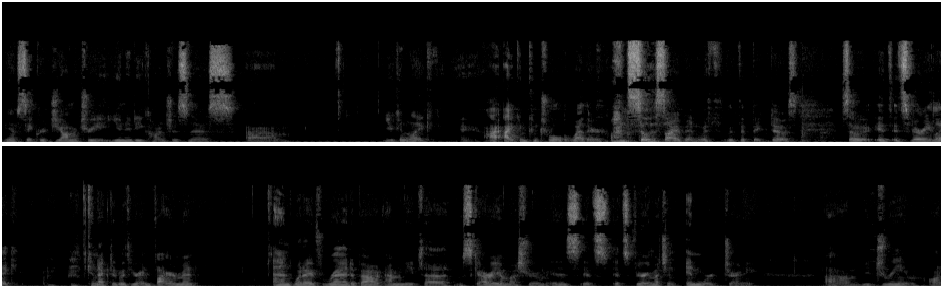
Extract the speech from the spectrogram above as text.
you know sacred geometry, unity consciousness. Um, you can like, I, I can control the weather on psilocybin with with a big dose, so it's it's very like connected with your environment. And what I've read about Amanita muscaria mushroom is it's it's very much an inward journey. Um, you dream on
